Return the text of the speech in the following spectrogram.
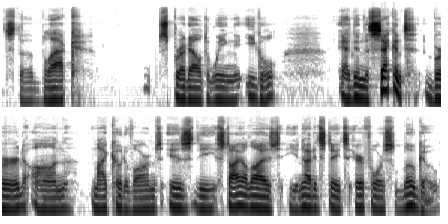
It's the black spread out wing eagle. And then the second bird on my coat of arms is the stylized United States Air Force logo,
